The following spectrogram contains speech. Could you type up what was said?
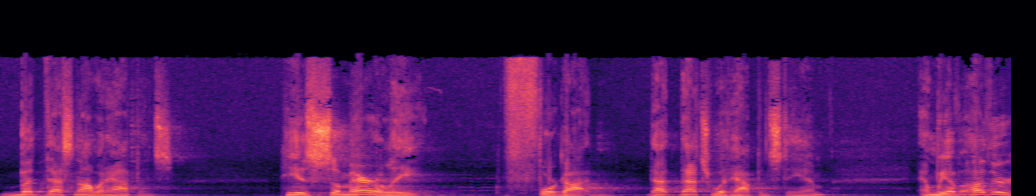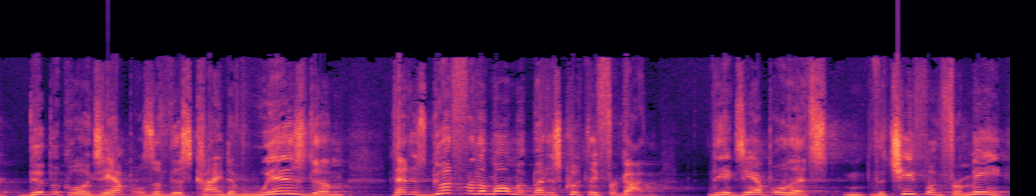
But that's not what happens. He is summarily forgotten. That, that's what happens to him. And we have other biblical examples of this kind of wisdom that is good for the moment but is quickly forgotten. The example that's the chief one for me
